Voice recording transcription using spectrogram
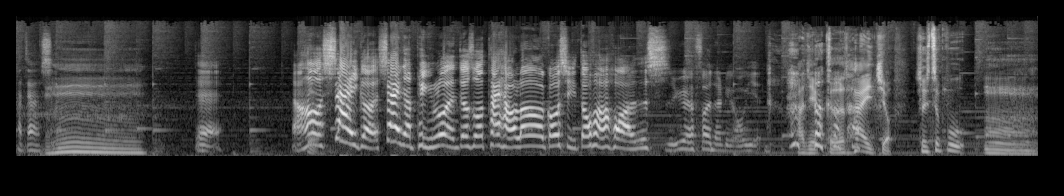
他这样写。嗯，对，然后下一个下一个评论就说太好了，恭喜动画化的是十月份的留言。而且隔太久，所以这部，嗯，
